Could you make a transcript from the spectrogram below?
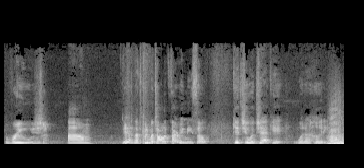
rouge. Um, yeah, that's pretty much all it's serving me. So get you a jacket with a hoodie.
